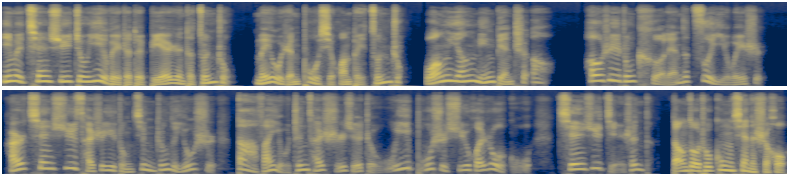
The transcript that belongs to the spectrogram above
因为谦虚就意味着对别人的尊重。没有人不喜欢被尊重。王阳明贬斥傲。傲是一种可怜的自以为是，而谦虚才是一种竞争的优势。大凡有真才实学者，无一不是虚怀若谷、谦虚谨慎的。当做出贡献的时候，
